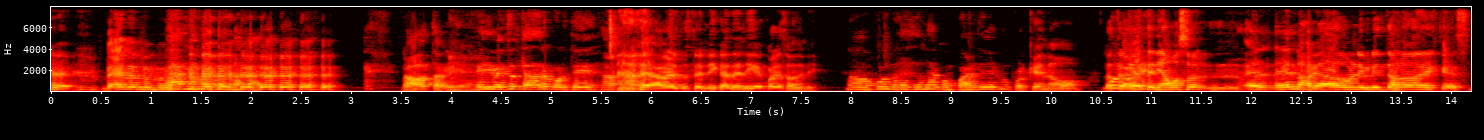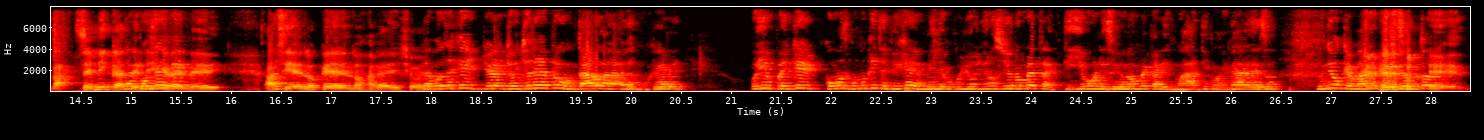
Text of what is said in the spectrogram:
Ven, ven, ven, ven. Ah, no, está bien. El evento Tadro Cortés. A ver, tus técnicas de liga, ¿cuáles son, Eli? No, pues no, eso no se comparte, viejo. ¿Por qué no? La ¿Por otra qué? vez teníamos un, él, él nos había dado un librito ¿no? de que es las Sí. técnicas La de liga es de Lady. Así es lo que él nos había dicho. La cosa es que yo, yo, yo le había preguntado a, a las mujeres, oye, pues que, ¿cómo, ¿cómo es que te fijas en mí? Le digo, pues yo, yo no soy un hombre atractivo, ni soy un hombre carismático, ni nada de eso. Lo único que más me Eres un, todo, eh,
